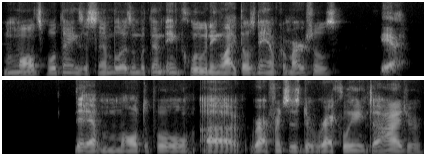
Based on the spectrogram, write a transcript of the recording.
multiple things of symbolism with them including like those damn commercials Yeah. They have multiple uh references directly to Hydra.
